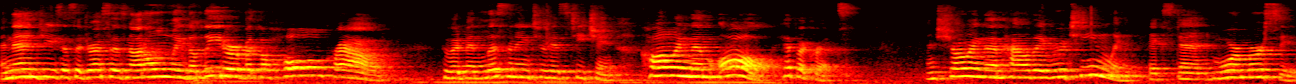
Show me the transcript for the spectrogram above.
And then Jesus addresses not only the leader, but the whole crowd who had been listening to his teaching, calling them all hypocrites and showing them how they routinely extend more mercy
